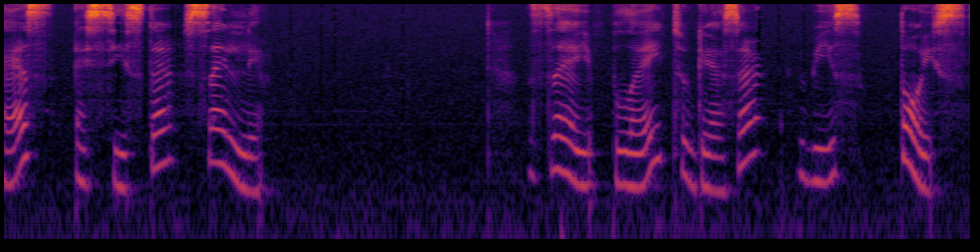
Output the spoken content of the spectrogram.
has a sister Sally. They play together with toys.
